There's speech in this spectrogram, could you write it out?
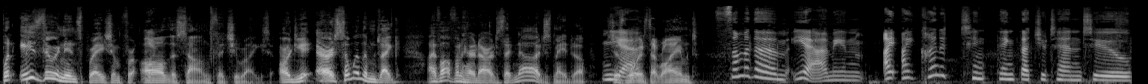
but is there an inspiration for all the songs that you write? Or do you, are some of them like, I've often heard artists say, no, I just made it up. It's just Yeah. words that rhymed. Some of them, yeah. I mean, I, I kind of think, think that you tend to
